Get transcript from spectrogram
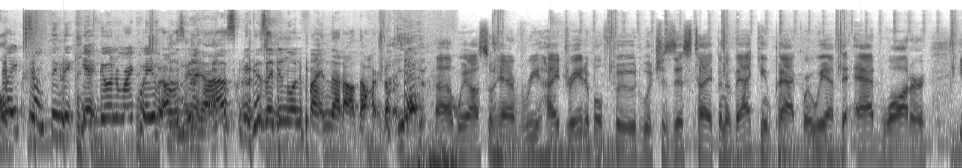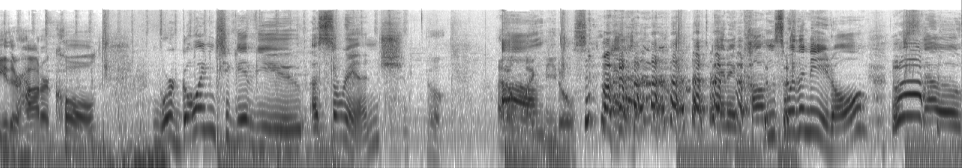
like something that can't go in a microwave. I was gonna ask because I didn't want to find that out the hard way. Yeah. Um, we also have rehydratable food, which is this type in a vacuum pack where we have to add water, either hot or cold. We're going to give you a syringe. Oh. I don't um, like needles. And, it comes with a needle. So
